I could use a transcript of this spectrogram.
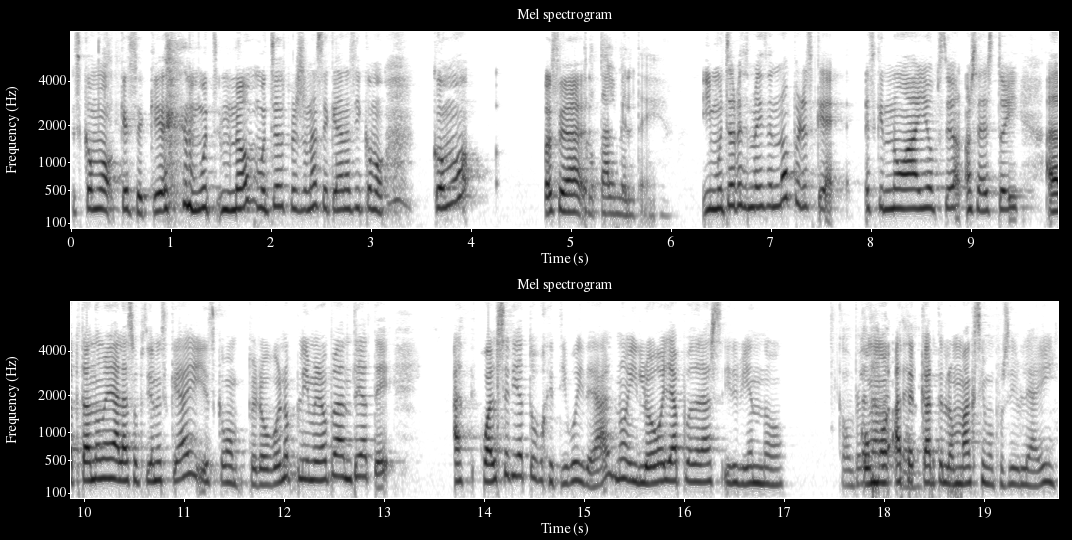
es como que se quedan, ¿no? Muchas personas se quedan así como, ¿cómo? O sea... Totalmente. Y muchas veces me dicen, no, pero es que, es que no hay opción, o sea, estoy adaptándome a las opciones que hay y es como, pero bueno, primero planteate cuál sería tu objetivo ideal, ¿no? Y luego ya podrás ir viendo cómo acercarte lo máximo posible ahí.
